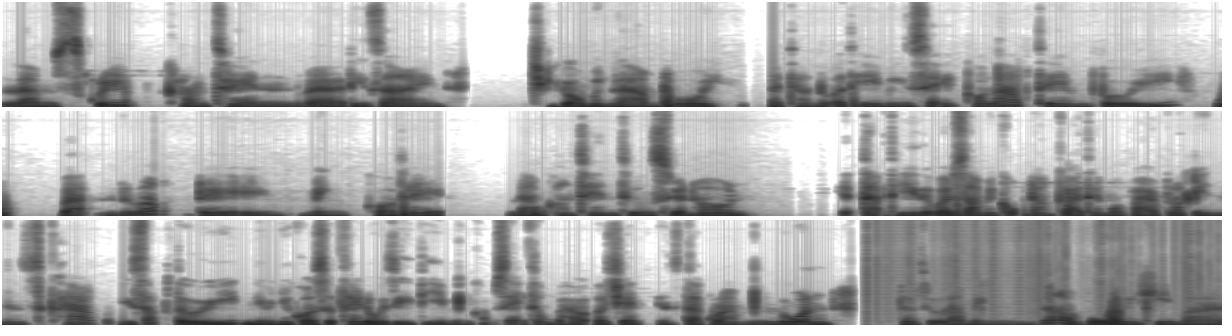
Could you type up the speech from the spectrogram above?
làm script, content và design chỉ có mình làm thôi. Vài tháng nữa thì mình sẽ collab thêm với một bạn nữa để mình có thể làm content thường xuyên hơn hiện tại thì website mình cũng đang cài thêm một vài plugins khác. Thì sắp tới nếu như có sự thay đổi gì thì mình cũng sẽ thông báo ở trên Instagram luôn. Thật sự là mình rất là vui khi mà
